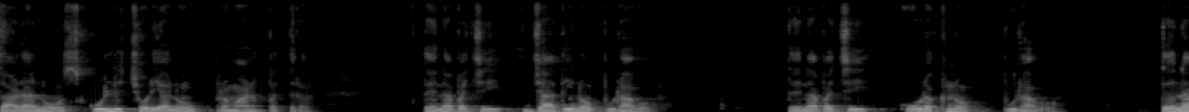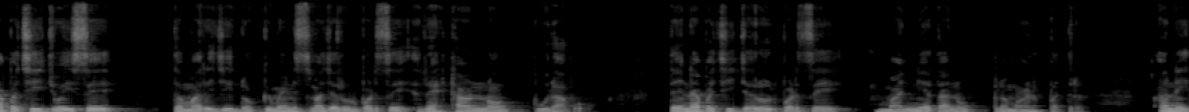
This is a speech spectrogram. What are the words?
શાળાનું સ્કૂલ છોડ્યાનું પ્રમાણપત્ર. તેના પછી જાતિનો પુરાવો. તેના પછી ઓળખનો પુરાવો. તેના પછી જોઈશે તમારે જે ડોક્યુમેન્ટ્સમાં જરૂર પડશે રહેઠાણનો પુરાવો. તેના પછી જરૂર પડશે માન્યતાનું પ્રમાણપત્ર. અને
